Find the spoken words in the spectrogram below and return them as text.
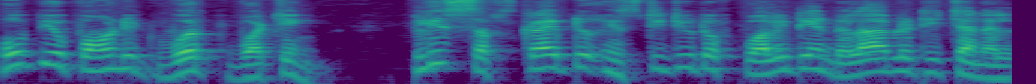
hope you found it worth watching please subscribe to institute of quality and reliability channel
